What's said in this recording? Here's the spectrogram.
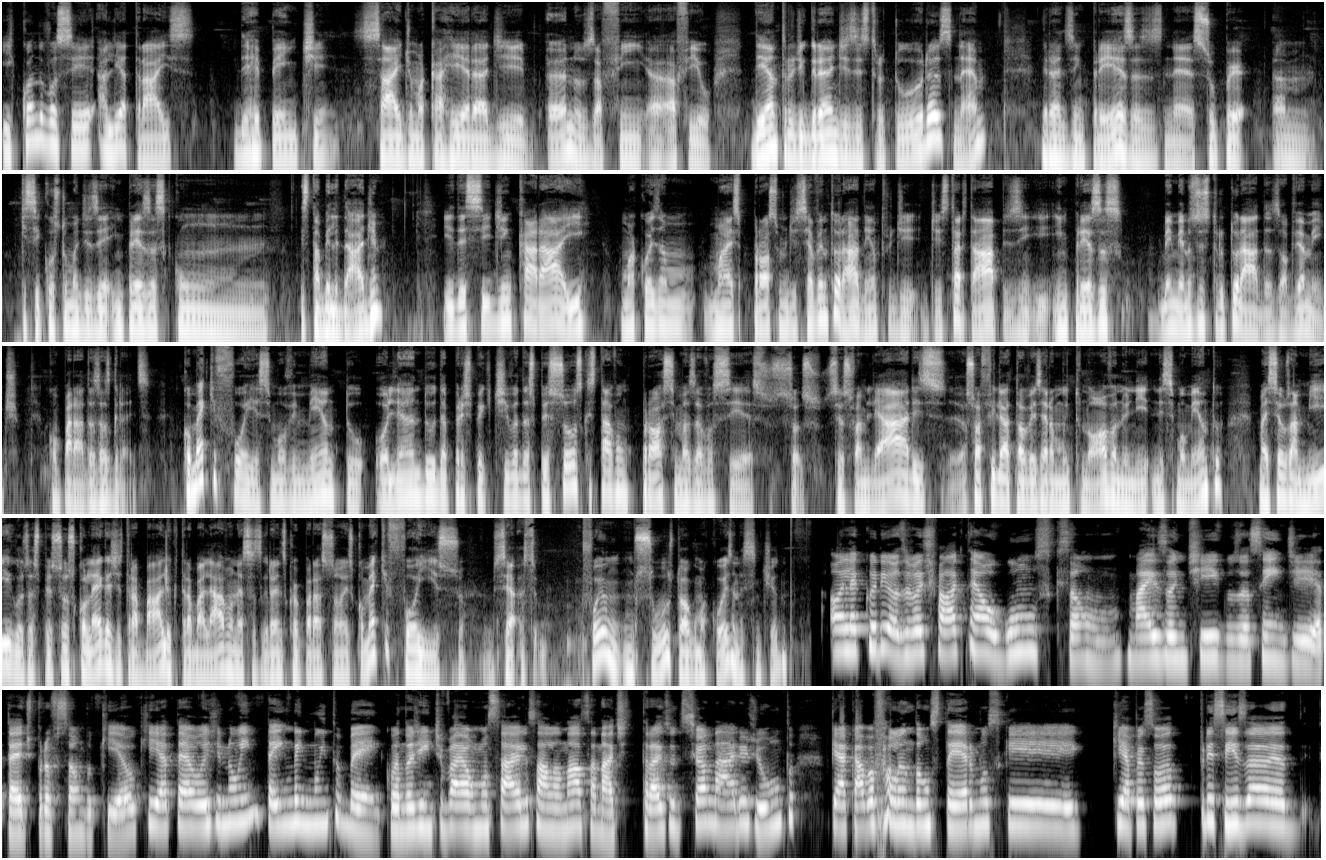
E quando você ali atrás, de repente, sai de uma carreira de anos a, fim, a, a fio dentro de grandes estruturas, né? Grandes empresas, né? Super. Um, que se costuma dizer empresas com estabilidade e decide encarar aí uma coisa mais próxima de se aventurar dentro de, de startups e, e empresas bem menos estruturadas, obviamente, comparadas às grandes. Como é que foi esse movimento, olhando da perspectiva das pessoas que estavam próximas a você, seus familiares? A sua filha talvez era muito nova nesse momento, mas seus amigos, as pessoas, colegas de trabalho que trabalhavam nessas grandes corporações, como é que foi isso? Foi um, um susto, alguma coisa nesse sentido? Olha, é curioso, eu vou te falar que tem alguns que são mais antigos, assim, de até de profissão do que eu, que até hoje não entendem muito bem. Quando a gente vai almoçar, eles falam, nossa, Nath, traz o dicionário junto, porque acaba falando uns termos que, que a pessoa precisa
